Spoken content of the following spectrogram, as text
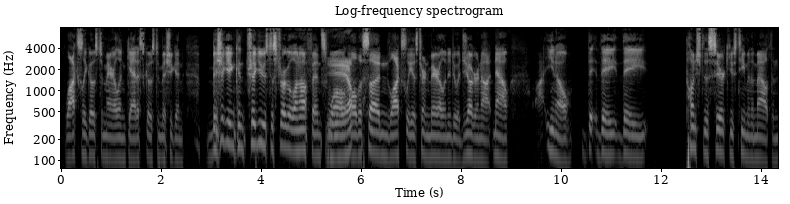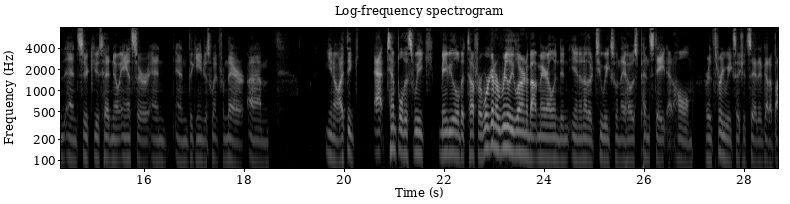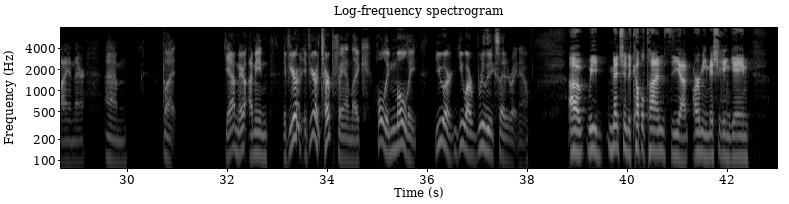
Locksley goes to Maryland, Gattis goes to Michigan. Michigan continues to struggle on offense while Yep. all of a sudden Locksley has turned Maryland into a juggernaut. Now, you know, they they, they punched the Syracuse team in the mouth, and, and Syracuse had no answer, and, and the game just went from there. Um, you know, I think at Temple this week, maybe a little bit tougher. We're going to really learn about Maryland in, in another two weeks when they host Penn State at home, or in three weeks, I should say. They've got a buy in there. Um, but yeah, Mar- I mean, if you're if you're a Terp fan, like holy moly, you are you are really excited right now. Uh, we mentioned a couple times the uh, Army Michigan game.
